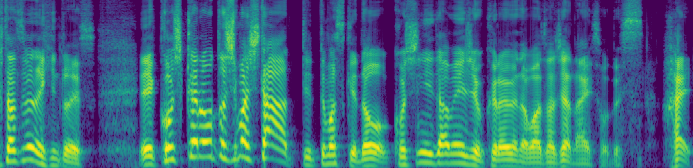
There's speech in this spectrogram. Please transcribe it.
2つ目のヒントです、えー腰から落としましたって言ってますけど腰にダメージを食らうような技じゃないそうです。はい、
